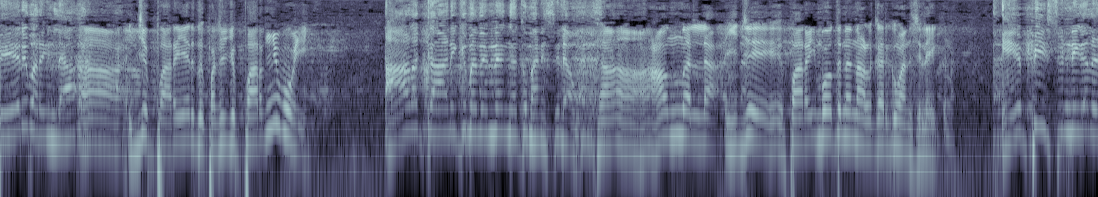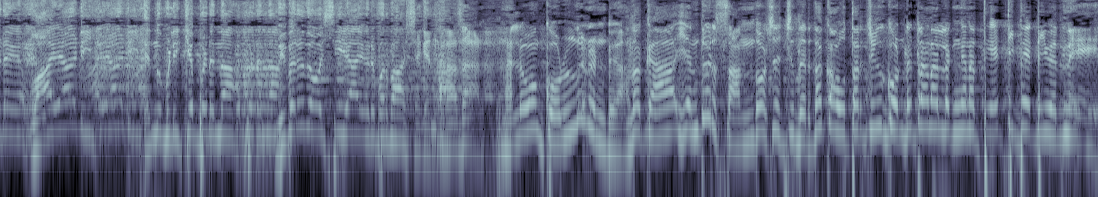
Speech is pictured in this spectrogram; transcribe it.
പേര് പറയില്ല. ആ ഇജ്ജ് പറയരുത്. പക്ഷെ ഇജ്ജ് പറഞ്ഞു പോയി. ആളെ കാണിക്കുമ്പോ തന്നെ നിങ്ങൾക്ക് മനസ്സിലാവും. ആ അന്നല്ല. ഇജ് പറയുമ്പോൾ തന്നെ ആൾക്കാർക്ക് മനസ്സിലാക്കണം എ പി സുന്നികളുടെ വായാടി എന്ന് വിളിക്കപ്പെടുന്ന വിവരദോഷിയായ ഒരു പ്രഭാഷകൻ. അതാണ്. നല്ലോണം കൊള്ളുന്നുണ്ട് അതൊക്കെ എന്തൊരു സന്തോഷിച്ചു തരും ഇതൊക്കെ ഔത്തർച്ചക്ക് കൊണ്ടിട്ടാണല്ലോ ഇങ്ങനെ തേട്ടി തേട്ടി വരുന്നേ.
